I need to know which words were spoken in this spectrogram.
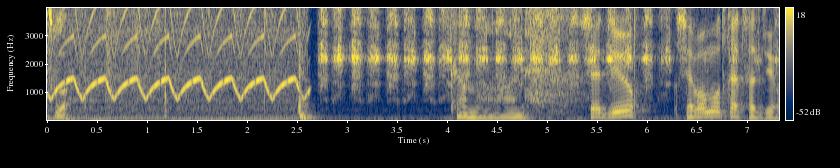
Let's go come on C'est dur, c'est vraiment très très dur.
